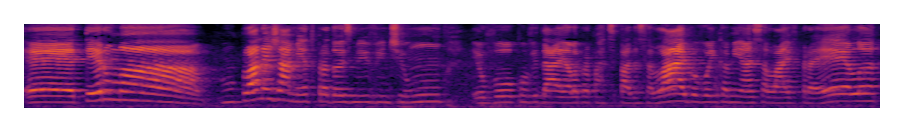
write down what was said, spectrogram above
é, ter uma, um planejamento para 2021. Eu vou convidar ela para participar dessa live, eu vou encaminhar essa live para ela.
